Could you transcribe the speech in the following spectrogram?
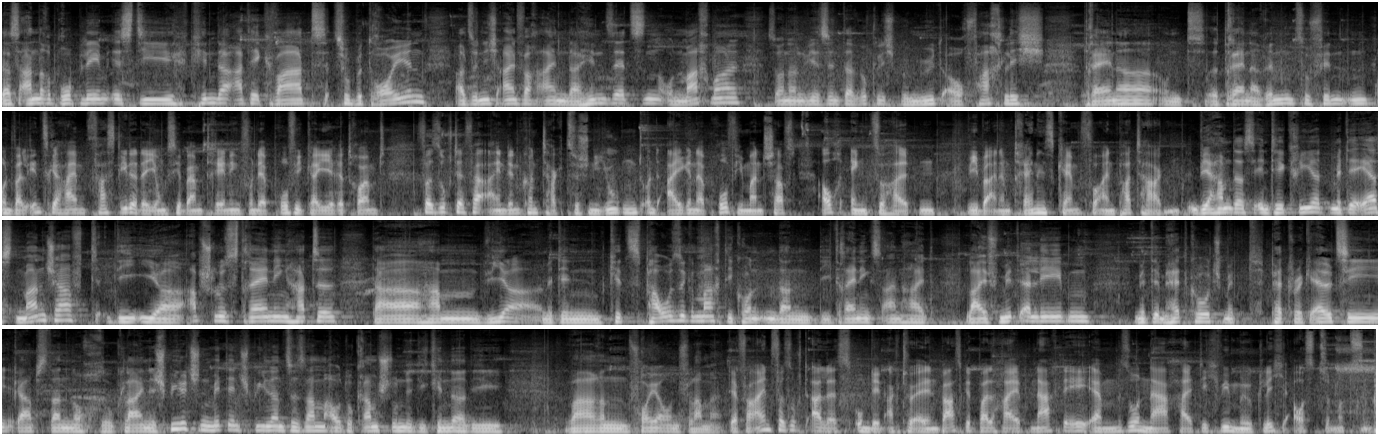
Das andere Problem ist, die Kinder adäquat zu betreuen. Also nicht einfach einen da hinsetzen und mach mal, sondern wir sind da wirklich bemüht, auch fachlich Trainer und äh, Trainerinnen zu finden. Und weil insgeheim fast jeder der Jungs hier beim Training von der Profikarriere träumt, versucht der Verein den Kontakt zwischen Jugend und eigener Profimannschaft auch eng zu halten, wie bei einem Trainingscamp vor ein paar Tagen. Wir haben das integriert mit der ersten Mannschaft, die ihr Abschlusstraining hatte. Da haben wir mit den Kids Pause gemacht. Die konnten dann die Trainingseinheit live miterleben. Mit dem Head Coach, mit Patrick Elsey, gab es dann noch so kleine Spielchen mit den Spielern zusammen, Autogrammstunde. Die Kinder, die waren Feuer und Flamme. Der Verein versucht alles, um den aktuellen Basketball-Hype nach der EM so nachhaltig wie möglich auszunutzen.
